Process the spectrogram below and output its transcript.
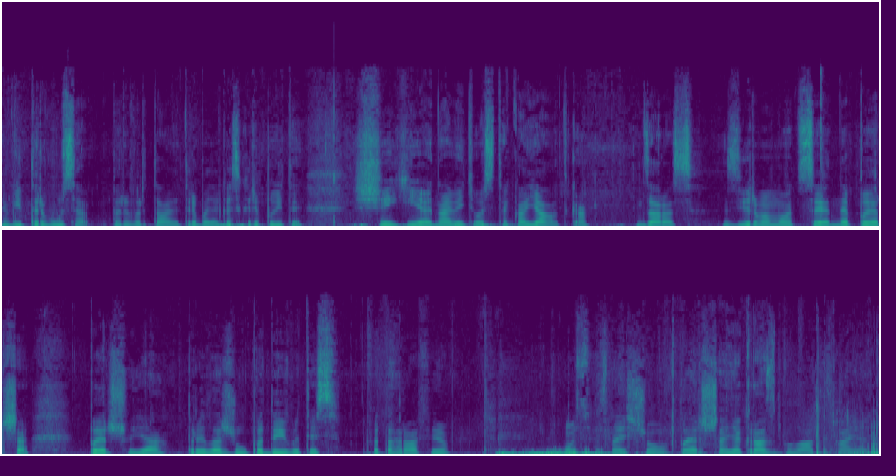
вітер вуса перевертає, треба якось кріпити. Ще є навіть ось така ягодка. Зараз зірвемо. Це не перша. Першу я прилажу подивитись фотографію. Ось знайшов. Перша якраз була така, як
